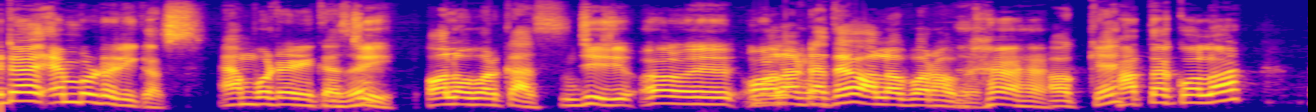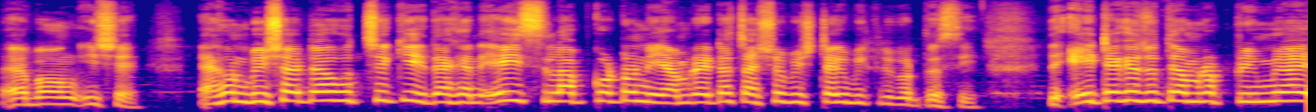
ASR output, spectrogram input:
এটা এমব্রয়ডারি কাজ। এমব্রয়ডারি কাজ জি। অল ওভার কাজ। জি জি গলাটাতে অল ওভার হবে। হ্যাঁ হ্যাঁ। ওকে হাতা কলা এবং ইসে। এখন বিষয়টা হচ্ছে কি দেখেন এই স্ল্যাব কটনই আমরা এটা চারশো বিশ টাকা বিক্রি করতেছি। তো এইটাকে যদি আমরা প্রিমিয়াম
